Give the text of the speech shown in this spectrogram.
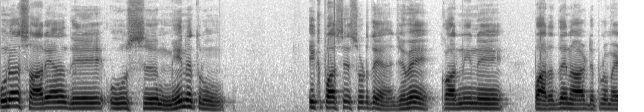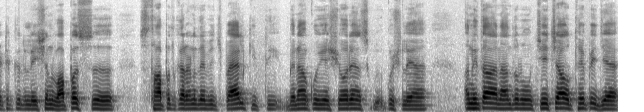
ਉਹਨਾਂ ਸਾਰਿਆਂ ਦੇ ਉਸ ਮਿਹਨਤ ਨੂੰ ਇੱਕ ਪਾਸੇ ਸੁੱਟਦੇ ਆ ਜਿਵੇਂ ਕਾਰਨੀ ਨੇ ਭਾਰਤ ਦੇ ਨਾਲ ਡਿਪਲੋਮੈਟਿਕ ਰਿਲੇਸ਼ਨ ਵਾਪਸ ਸਥਾਪਿਤ ਕਰਨ ਦੇ ਵਿੱਚ ਪਹਿਲ ਕੀਤੀ। ਬਿਨਾਂ ਕੋਈ ਅਸ਼ੋਰੈਂਸ ਕੁਝ ਲਿਆ। ਅਨੀਤਾ ਆਨੰਦ ਨੂੰ ਚੇਚਾ ਉੱਥੇ ਭੇਜਿਆ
